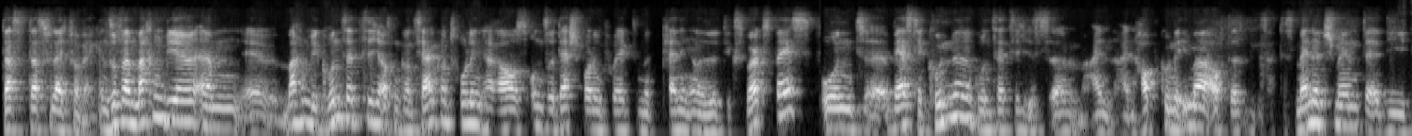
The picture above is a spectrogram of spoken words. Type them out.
das, das vielleicht vorweg. Insofern machen wir, ähm, äh, machen wir grundsätzlich aus dem Konzerncontrolling heraus unsere Dashboarding-Projekte mit Planning Analytics Workspace. Und äh, wer ist der Kunde? Grundsätzlich ist ähm, ein, ein Hauptkunde immer auch das, wie gesagt, das Management, äh, die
